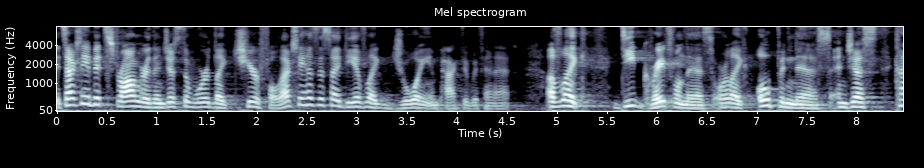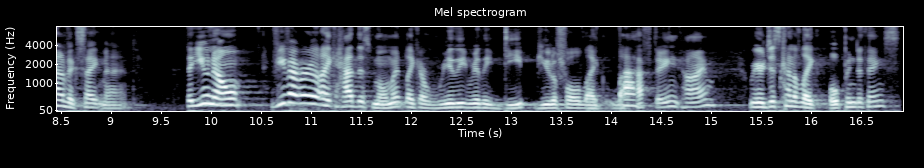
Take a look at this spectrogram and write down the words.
It's actually a bit stronger than just the word like cheerful. It actually has this idea of like joy impacted within it, of like deep gratefulness or like openness and just kind of excitement. That you know, if you've ever like had this moment, like a really, really deep, beautiful, like laughing time, where you're just kind of like open to things.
